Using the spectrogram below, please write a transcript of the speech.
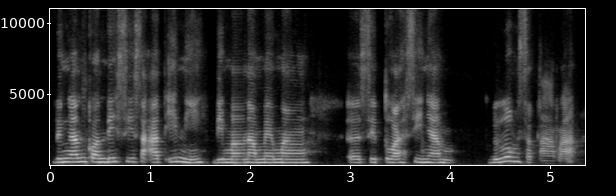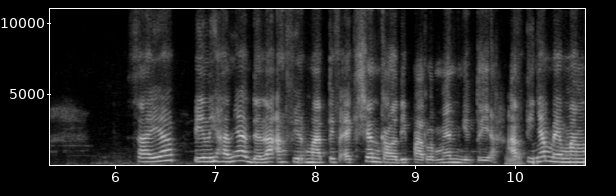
dengan kondisi saat ini di mana memang uh, situasinya belum setara, saya pilihannya adalah affirmative action kalau di parlemen gitu ya. Artinya memang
